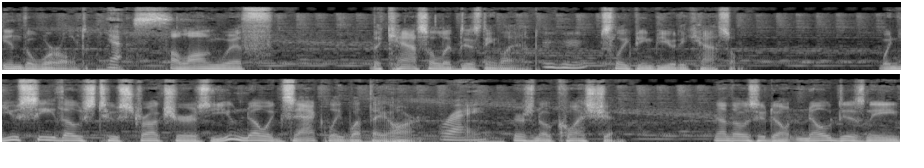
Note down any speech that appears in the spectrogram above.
in the world, Yes. along with the castle at Disneyland, Mhm. Sleeping Beauty Castle. When you see those two structures, you know exactly what they are. Right. There's no question. Now, those who don't know Disney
